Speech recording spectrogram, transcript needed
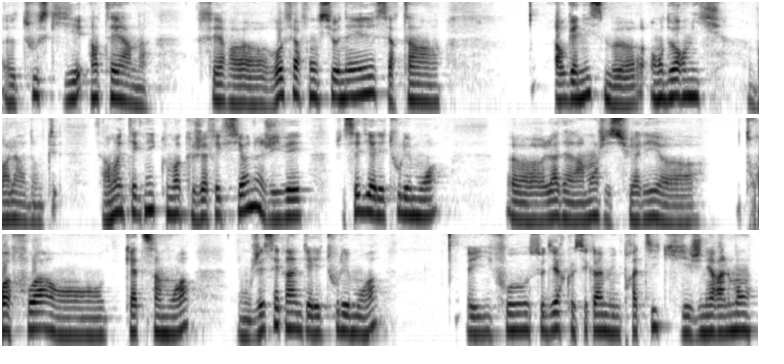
euh, tout ce qui est interne, faire euh, refaire fonctionner certains organismes endormis. Voilà, donc c'est vraiment une technique moi que j'affectionne. J'y vais, j'essaie d'y aller tous les mois. là dernièrement, j'y suis allé trois fois en 4-5 mois. Donc j'essaie quand même d'y aller tous les mois. Et il faut se dire que c'est quand même une pratique qui est généralement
